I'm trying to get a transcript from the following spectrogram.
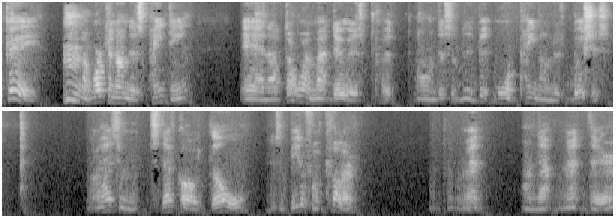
Okay, I'm working on this painting, and I thought what I might do is put on just a little bit more paint on those bushes. I have some stuff called gold. It's a beautiful color. Put red on that right there.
